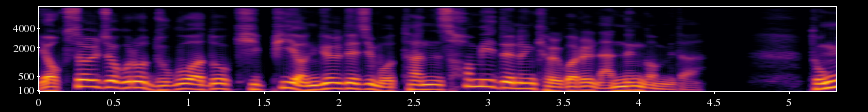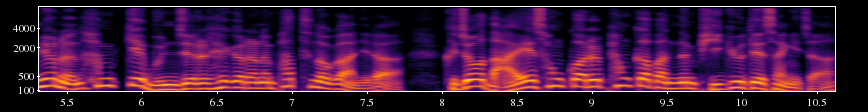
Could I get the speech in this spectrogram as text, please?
역설적으로 누구와도 깊이 연결되지 못한 섬이 되는 결과를 낳는 겁니다. 동료는 함께 문제를 해결하는 파트너가 아니라 그저 나의 성과를 평가받는 비교 대상이자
